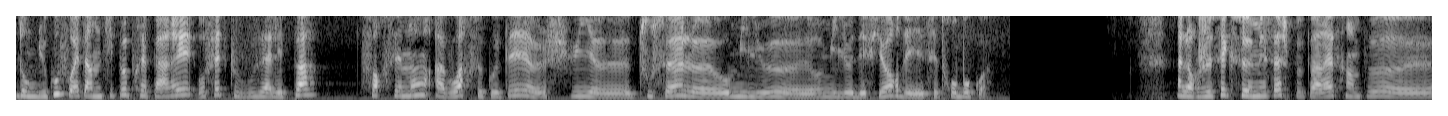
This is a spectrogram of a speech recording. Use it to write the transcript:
Donc du coup, il faut être un petit peu préparé au fait que vous n'allez pas forcément avoir ce côté euh, je suis euh, tout seul au, milieu, au milieu des fjords et c'est trop beau quoi. Alors je sais que ce message peut paraître un peu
